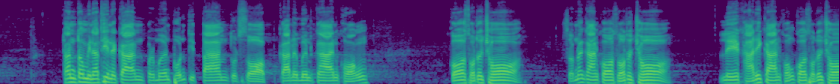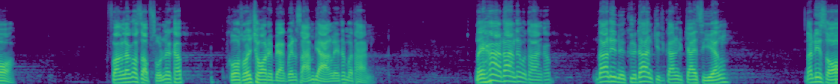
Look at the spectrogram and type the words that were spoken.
72 ท่านต้องมีหน้าที่ในการประเมินผลติดตามตรวจสอบการดำเนินการของกสทชสำนักงาน กสทช เลขาธิการของ กสทช ฟังแล้วก็สับสนนะครับ กสทชเนี่ยแบ่งเป็น 3 อย่างเลยท่านประธาน ใน 5 ด้านท่านประธานครับ ด้านที่หนึ่งคือด้านกิจการกระจายเสียง ด้านที่สอง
